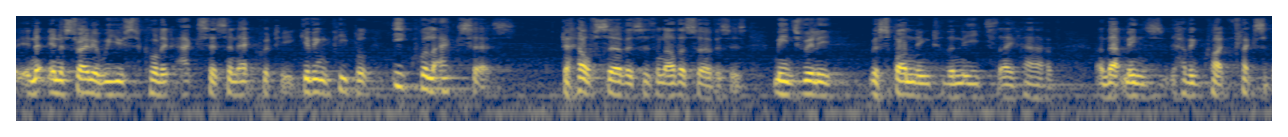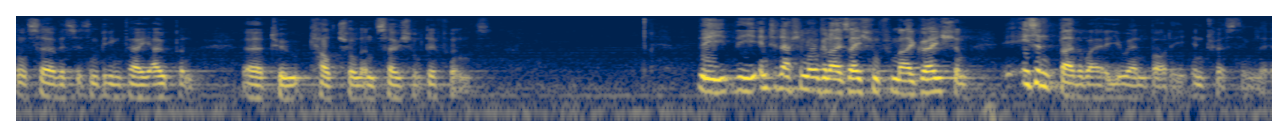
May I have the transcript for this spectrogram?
in, in Australia, we used to call it access and equity, giving people equal access to health services and other services means really responding to the needs they have and that means having quite flexible services and being very open uh, to cultural and social difference. The, the International Organization for Migration isn't, by the way, a UN body, interestingly.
